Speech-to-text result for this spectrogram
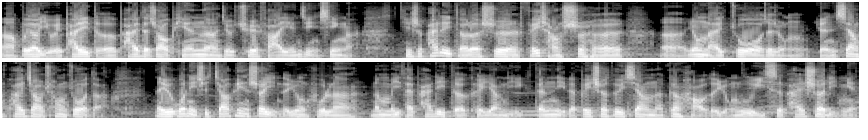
啊，不要以为拍立得拍的照片呢就缺乏严谨性啊！其实拍立得呢是非常适合呃用来做这种人像快照创作的。那如果你是胶片摄影的用户呢，那么一台拍立得可以让你跟你的被摄对象呢更好的融入一次拍摄里面，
